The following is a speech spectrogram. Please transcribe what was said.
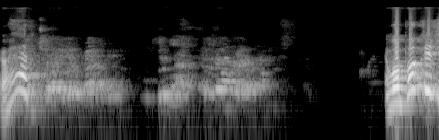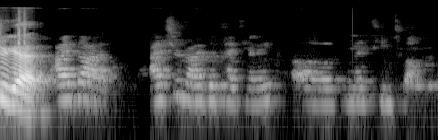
Go ahead. And what book did you get? I got I survived the Titanic of 1912.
